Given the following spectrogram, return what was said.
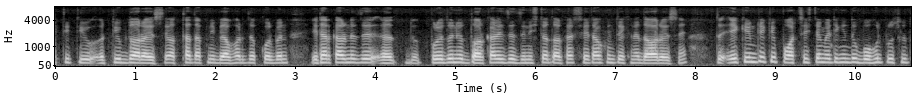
একটি টিউব দেওয়া রয়েছে। অর্থাৎ আপনি ব্যবহার করবেন, এটার কারণে যে প্রয়োজনীয় দরকারি যে জিনিসটা দরকার, সেটাও কিন্তু এখানে দেওয়া রয়েছে। তো এই ক্রিমটি একটি পট সিস্টেম, এটি কিন্তু বহুল প্রচলিত,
